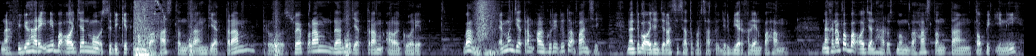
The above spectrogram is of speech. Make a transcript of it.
Nah, video hari ini Pak Ojan mau sedikit membahas tentang JetRAM, terus SwapRAM dan JetRAM Algorit. Bang, emang JetRAM Algorit itu apaan sih? Nanti Pak Ojan jelasin satu persatu, jadi biar kalian paham. Nah, kenapa Pak Ojan harus membahas tentang topik ini?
